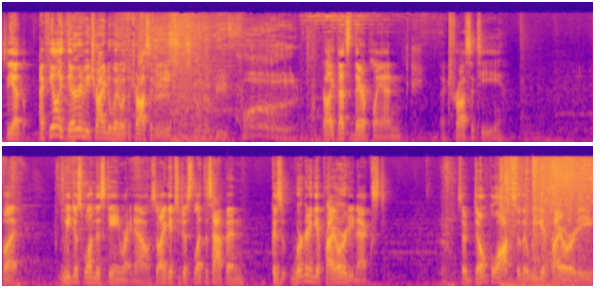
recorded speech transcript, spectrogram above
So yeah, I feel like they're going to be trying to win with Atrocity. This is gonna be fun. Or like, that's their plan. Atrocity. But we just won this game right now. So I get to just let this happen. Because we're going to get priority next. So don't block so that we get priority.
